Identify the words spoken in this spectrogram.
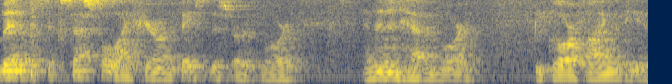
live a successful life here on the face of this earth, Lord, and then in heaven, Lord, be glorifying of you.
